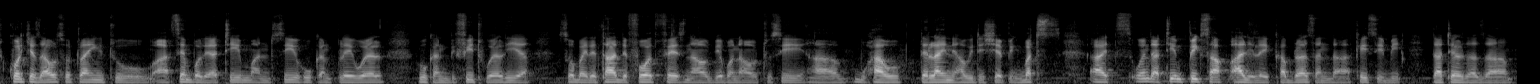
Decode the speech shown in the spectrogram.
coaches are also trying to assemble their team and see who can play well, who can be fit well here. So by the third, the fourth phase now, we'll be able now to see uh, how the line, how it is shaping. But uh, it's when the team picks up early, like Kabras and uh, KCB, that tells us uh,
